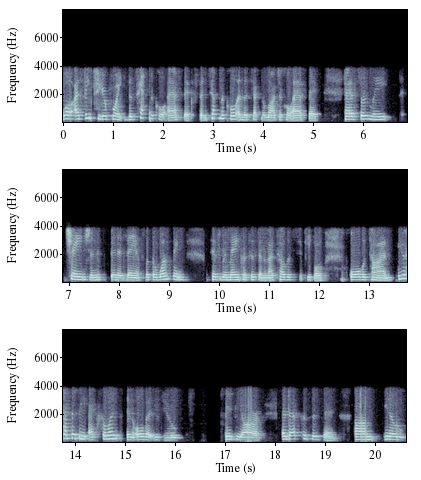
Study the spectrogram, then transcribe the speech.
Well, I think to your point, the technical aspects, the technical and the technological aspects, have certainly changed and been advanced. But the one thing has remained consistent, and I tell this to people all the time you have to be excellent in all that you do in PR, and that's consistent. Um, you know,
